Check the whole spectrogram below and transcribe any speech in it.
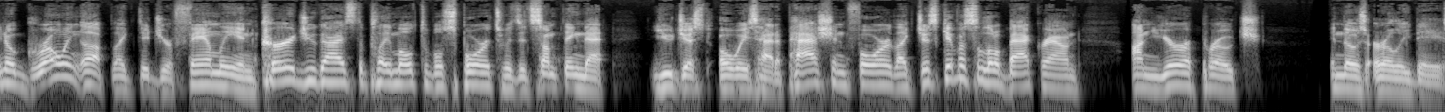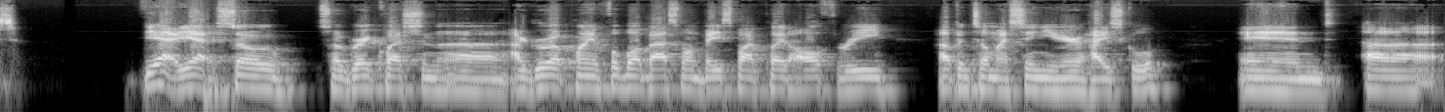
you know, growing up, like, did your family encourage you guys to play multiple sports? Was it something that you just always had a passion for? Like, just give us a little background on your approach in those early days. Yeah, yeah. So, so great question. Uh, I grew up playing football, basketball, and baseball. I played all three up until my senior year of high school, and uh,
